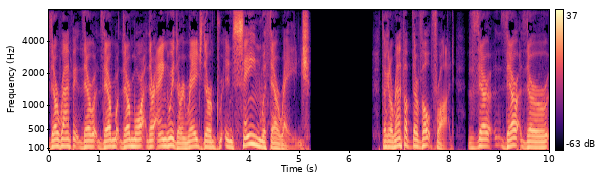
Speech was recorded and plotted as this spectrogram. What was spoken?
They're ramping. They're they're they're more. They're angry. They're enraged. They're insane with their rage. They're going to ramp up their vote fraud. They're they're they're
